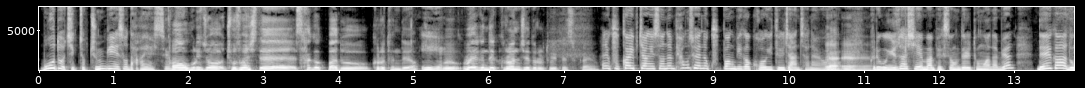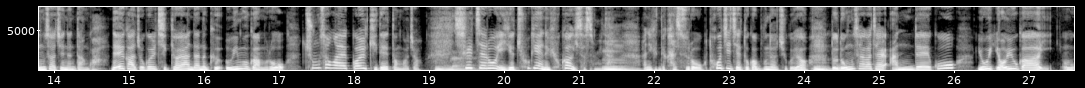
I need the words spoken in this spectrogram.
모두 직접 준비해서 나가야 했어요. 어, 우리 저 조선시대 사극봐도 그렇던데요? 예, 예. 그, 왜 근데 그런 제도를 도입했을까요? 아니 국가 입장에서는 평소에는 국방비가 거의 들지 않잖아요. 예, 예. 그리고 유사시에만 백성들을 동원하면 내가 농사짓는 땅과 내 가족을 지켜야 한다는 그 의무감으로 충성할 걸 기대했던 거죠. 음, 네. 실제로 이게 초기에는 효과가 있었습니다. 음, 아니 근데 갈수록 토지 제도가 무너지고요. 음. 또 농사가 잘 안 되고 요, 여유가 이- 어,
